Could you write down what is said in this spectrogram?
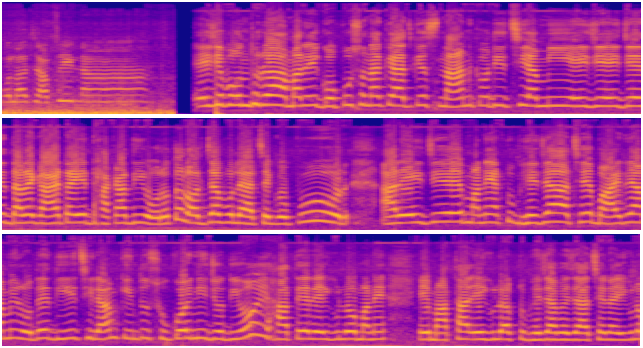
বলা যাবে না। এই যে বন্ধুরা, আমার এই গোপু সোনাকে আজকে স্নান করিয়েছি আমি। এই যে এই যে, দাঁড়ায় গায়েটা এ ঢাকা দিয়ে, ওরও তো লজ্জা বলে আছে গোপুর। আর এই যে মানে একটু ভেজা আছে, বাইরে আমি রোদে দিয়েছিলাম, কিন্তু শুকোয়নি যদিও। এই হাতের এইগুলো মানে এই মাথা এইগুলো একটু ভেজা ভেজা আছে না, এইগুলো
